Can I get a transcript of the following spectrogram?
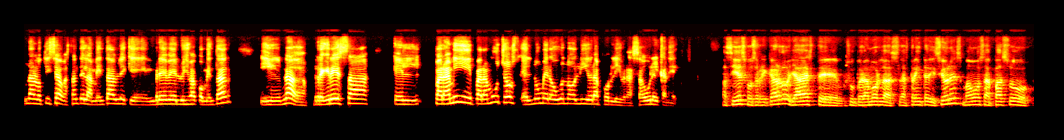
una noticia bastante lamentable que en breve Luis va a comentar. Y nada, regresa el para mí y para muchos, el número uno libra por libra, Saúl El Canelo. Así es, José Ricardo, ya este, superamos las, las 30 ediciones, vamos a paso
